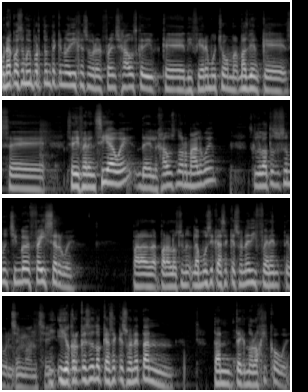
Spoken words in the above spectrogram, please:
Una cosa muy importante que no dije sobre el French House que, di- que difiere mucho, más bien que se, se diferencia, güey, del house normal, güey. Es que los vatos usan un chingo de phaser, güey. Para, para los, la música hace que suene diferente, güey. Simón, sí. Y, y yo creo que eso es lo que hace que suene tan, tan tecnológico, güey.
